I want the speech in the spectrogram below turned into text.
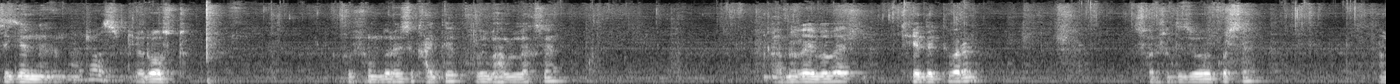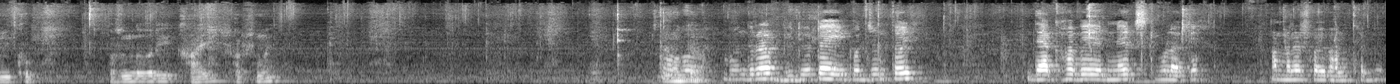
চিকেন রোস্ট রোস্ট খুব সুন্দর হয়েছে খাইতে খুবই ভালো লাগছে। আপনারা এইভাবে খেয়ে দেখতে পারেন। সরস্বতী যেভাবে করছে আমি খুব পছন্দ করি খাই সবসময়। বন্ধুরা ভিডিওটা এই পর্যন্তই। দেখা হবে নেক্সট ব্লগে আমরা সবাই ভালো থাকবেন।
